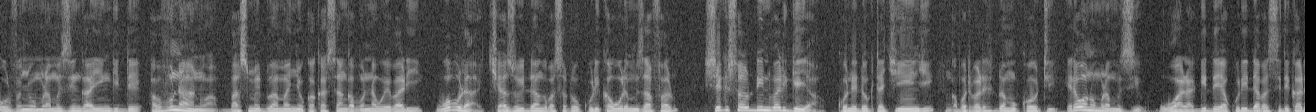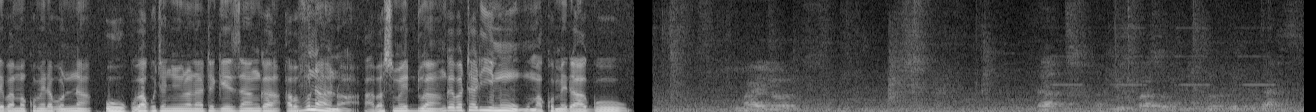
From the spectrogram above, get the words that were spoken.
oluvannyuma omulamuzi ng'ayingidde abavunaanwa basomeddwa amannya okukakasa nga bonna weebali wabula kyazuuliddwa nga basatu okuli kawule muzafalu sheekh saludin baligeya ko ne dokita kiyingi nga bo tebaleeteddwa mu kkooti era wano omulamuzi walagidde yakulidde abasirikale b'amakomera bonna okubaako kyanyonyola n'ategeeza nga abavunaanwa abasomeddwa nga bataliimu mu makomera ago that accused person is not us.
